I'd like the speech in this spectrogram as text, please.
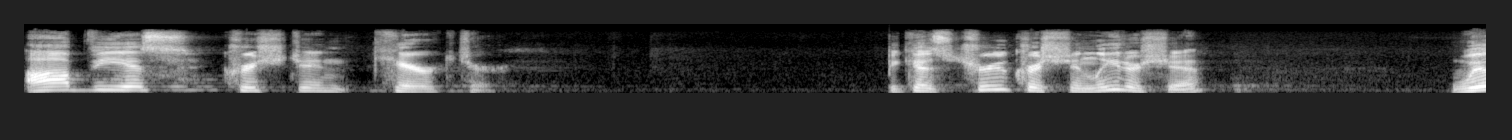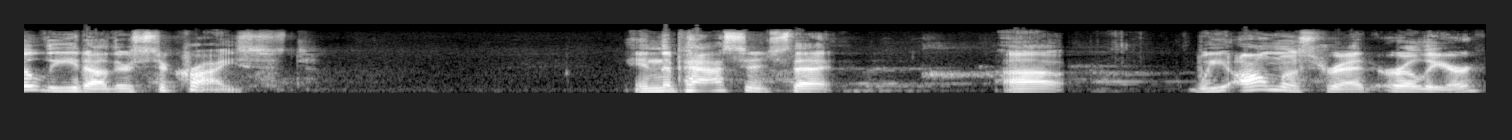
obvious Christian character because true Christian leadership will lead others to Christ. In the passage that uh, we almost read earlier,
